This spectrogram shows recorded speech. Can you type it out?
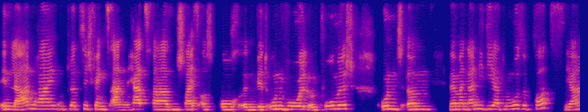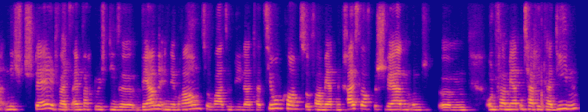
in den Laden rein und plötzlich fängt es an. Herzrasen, Schweißausbruch, wird unwohl und komisch. Und ähm, wenn man dann die Diagnose POTS ja, nicht stellt, weil es einfach durch diese Wärme in dem Raum zur Vasodilatation kommt, zu vermehrten Kreislaufbeschwerden und, ähm, und vermehrten Tachykardien,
